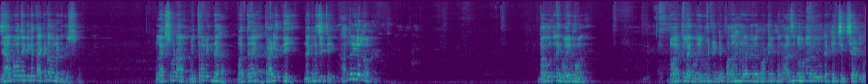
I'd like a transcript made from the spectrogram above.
జాంబవతి ఇంటికి వెళ్తే అక్కడే ఉన్నాడు కృష్ణుడు. లక్ష్మణ మిత్రవింద భద్ర కాళింది నగ్నజితి అందరిలో ఉన్నాడు భగవంతుడికి వైభవం. అది. ద్వారకలో ఆయన వైభవం ఏంటంటే పదహారు వేల నూట ఎనిమిది రాజభవనాలు కట్టించి ఇచ్చాడు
